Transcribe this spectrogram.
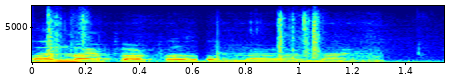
One more purple, one more, one more.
